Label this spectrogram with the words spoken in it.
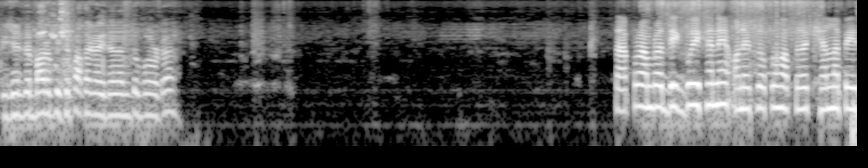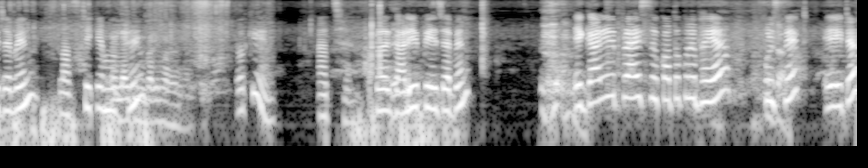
পিছনে বারো পিসে পাতা গাড়িটা দেন তো বড়টা। তারপর আমরা দেখব এখানে অনেক রকম আপনারা খেলনা পেয়ে যাবেন প্লাস্টিকের মধ্যে। ওকে? আচ্ছা আপনারা গাড়িও পেয়ে যাবেন। এই গাড়ির প্রাইস কত করে ভাইয়া? ফুল সেট এইটা?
